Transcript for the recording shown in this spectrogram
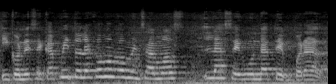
y con ese capítulo es como comenzamos la segunda temporada.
